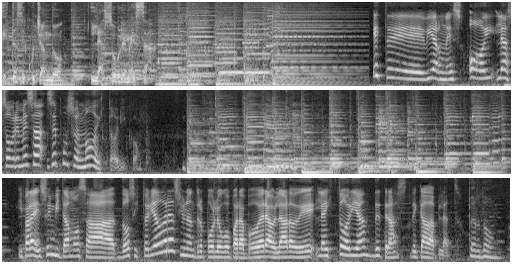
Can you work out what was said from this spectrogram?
Estás escuchando La Sobremesa. Este viernes, hoy, la sobremesa se puso en modo histórico. Para eso invitamos a dos historiadoras y un antropólogo para poder hablar de la historia detrás de cada plato. Perdón, yo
